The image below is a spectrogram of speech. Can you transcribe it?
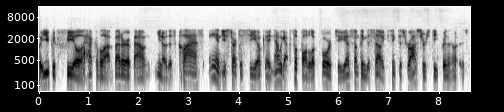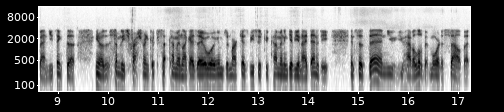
but you could feel a heck of a lot better about you know this class and you start to see okay now we got football to look forward to. You have something to sell. You think this roster's deeper than it's been. You think the you know some of these freshmen could come in like Isaiah Williams and Marquez Visser could come in and give you an identity. And so then you you have a little bit more to sell. But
